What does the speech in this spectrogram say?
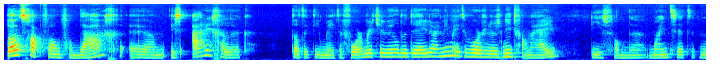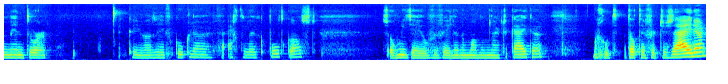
Boodschap van vandaag ehm, is eigenlijk dat ik die metafoor met je wilde delen. En die metafoor is dus niet van mij, die is van de Mindset Mentor. Kun je wel eens even googlen, echt een leuke podcast. Is ook niet een heel vervelende man om naar te kijken. Maar goed, dat even terzijde.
